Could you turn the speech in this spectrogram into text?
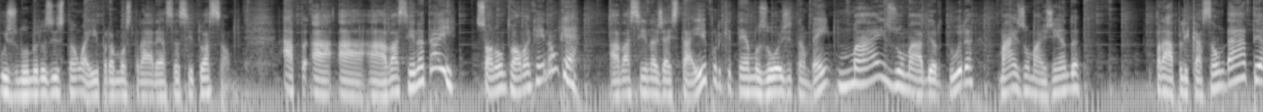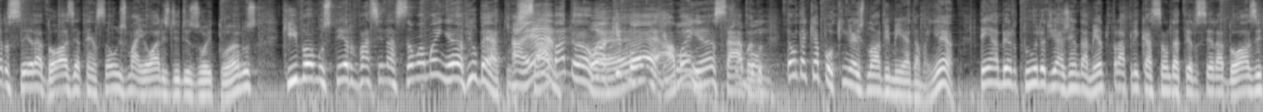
os números estão aí para mostrar essa situação. A, a, a, a vacina está aí, só não toma quem não quer. A vacina já está aí porque temos hoje também mais uma abertura, mais uma agenda para a aplicação da terceira dose. Atenção, os maiores de 18 anos, que vamos ter vacinação amanhã, viu, Beto? Ah, é? Sabadão. Pô, é, que bom, que amanhã, é sábado. bom. Então, daqui a pouquinho, às nove e meia da manhã, tem abertura de agendamento para aplicação da terceira dose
